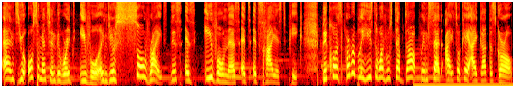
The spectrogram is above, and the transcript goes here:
And you also mentioned the word evil, and you're so right. This is evilness at its highest peak because probably he's the one who stepped up and said, ah, It's okay, I got this girl.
